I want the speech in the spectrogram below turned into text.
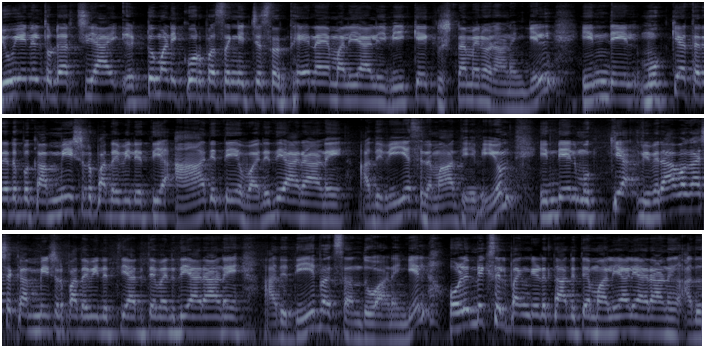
യു എന്നിൽ തുടർച്ചയായി എട്ട് മണിക്കൂർ പ്രസംഗിച്ച് ശ്രദ്ധേയനായ മലയാളി വി കെ കൃഷ്ണമേനോനാണെങ്കിൽ ഇന്ത്യയിൽ മുഖ്യ തെരഞ്ഞെടുപ്പ് കമ്മീഷണർ പദവിയിലെത്തിയ ആദ്യത്തെ വനിത ആരാണ്? അത് വി എസ് രമാദേവിയും ഇന്ത്യയിൽ മുഖ്യ വിവരാവകാശ കമ്മീഷണർ പദവിയിലെത്തിയ ആദ്യത്തെ വനിത ആരാണ്? അത് ദീപക് സന്ധു ആണെങ്കിൽ ഒളിമ്പിക്സിൽ പങ്കെടുത്ത ആദ്യത്തെ മലയാളി ആരാണ്? അത്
